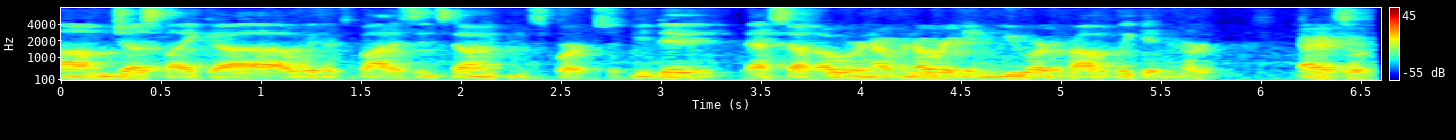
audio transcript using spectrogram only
Um, just like uh, with a Tabatas, it's done in spurts. So if you did that stuff over and over and over again, you are probably getting hurt. All right, so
